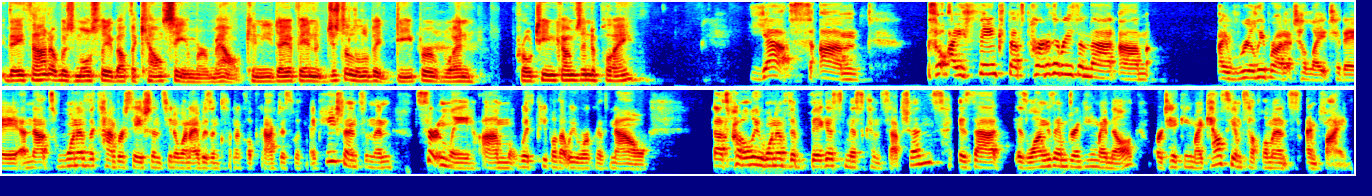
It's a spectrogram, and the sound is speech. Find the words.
they thought it was mostly about the calcium or milk. Can you dive in just a little bit deeper when protein comes into play? Yes. Um, so I think that's part of the reason that um, I really brought it to light today. And that's one of the conversations, you know, when I was in clinical practice with my patients, and then certainly um, with people that we work with now that's probably one of the biggest misconceptions is that as long as I'm drinking my milk or taking my calcium supplements, I'm fine.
